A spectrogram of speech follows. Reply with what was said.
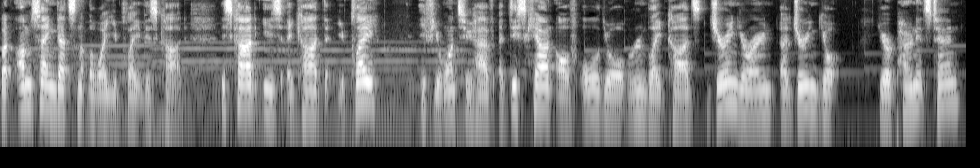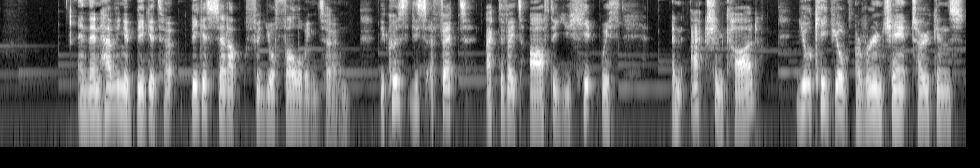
but I'm saying that's not the way you play this card. This card is a card that you play if you want to have a discount of all your Runeblade cards during your own uh, during your your opponent's turn and then having a bigger bigger setup for your following turn. Because this effect activates after you hit with an action card, you'll keep your rune chant tokens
